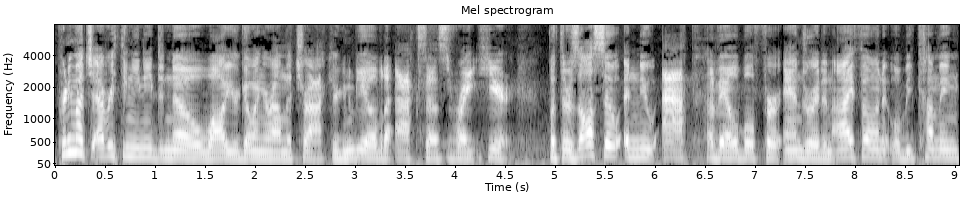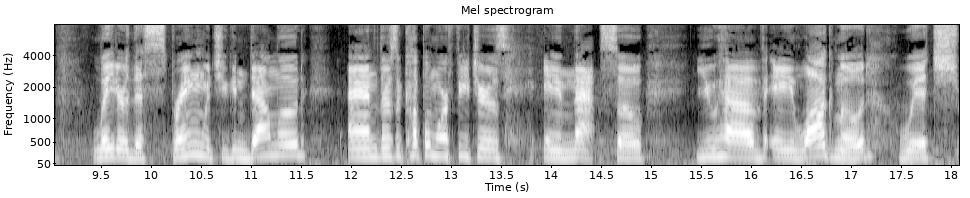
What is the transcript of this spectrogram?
pretty much everything you need to know while you're going around the track. You're gonna be able to access right here. But there's also a new app available for Android and iPhone. It will be coming later this spring, which you can download. And there's a couple more features in that. So you have a log mode, which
